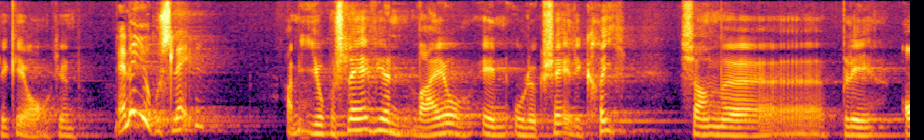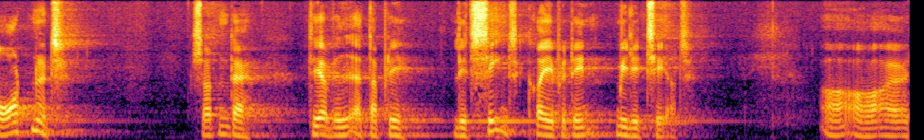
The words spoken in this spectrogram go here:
Det er Georgien. Hvad med Jugoslavien? Jamen, Jugoslavien var jo en ulyksalig krig, som øh, blev ordnet sådan der, derved, at der blev lidt sent grebet ind militært. Og, og øh,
